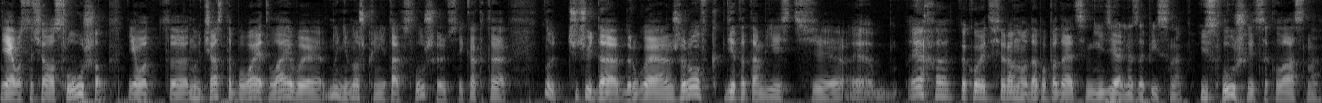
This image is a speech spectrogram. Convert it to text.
я его сначала слушал, и вот, э, ну, часто бывает лайвы, ну, немножко не так слушаются, и как-то, ну, чуть-чуть, да, другая аранжировка, где-то там есть э, эхо какое-то все равно, да, попадается, не идеально записано, и слушается классно.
